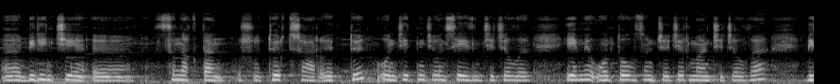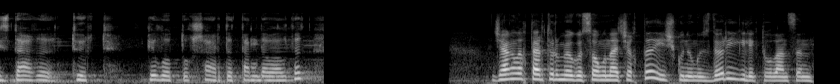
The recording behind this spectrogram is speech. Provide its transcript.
Биринчи сынактан ушул төрт шаар өттү. Он жетинчи он сегизинчи жылы эми он тогузунчу жыйырманчы жылга биз дагы төрт пилоттук шаарды таңдап алдык. Жаңылыктар түрмөгү соңуна чыкты. Иш күнүңүздөр ийгиликтүү улансын.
